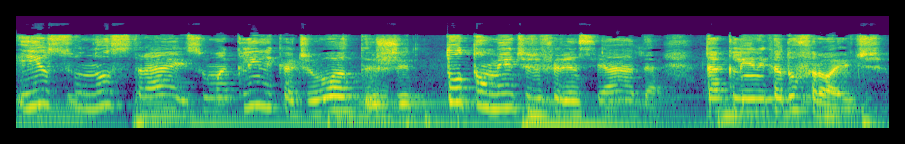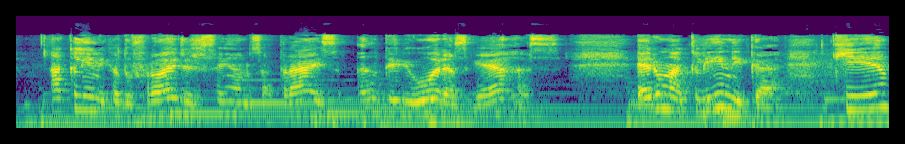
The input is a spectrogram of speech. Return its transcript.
isso nos traz uma clínica de hoje totalmente diferenciada da clínica do Freud. A clínica do Freud, de 100 anos atrás, anterior às guerras, era uma clínica que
